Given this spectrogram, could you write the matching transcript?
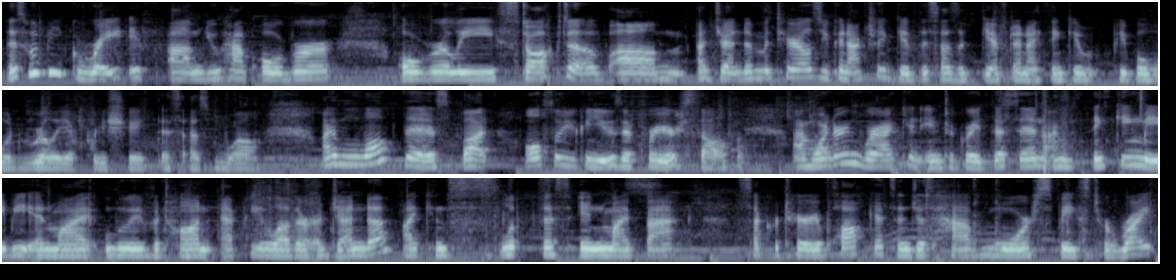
This would be great if um, you have over overly stocked of um, agenda materials. You can actually give this as a gift and I think it, people would really appreciate this as well. I love this, but also you can use it for yourself. I'm wondering where I can integrate this in. I'm thinking maybe in my Louis Vuitton Epi Leather Agenda. I can slip this in my back secretary pockets and just have more space to write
